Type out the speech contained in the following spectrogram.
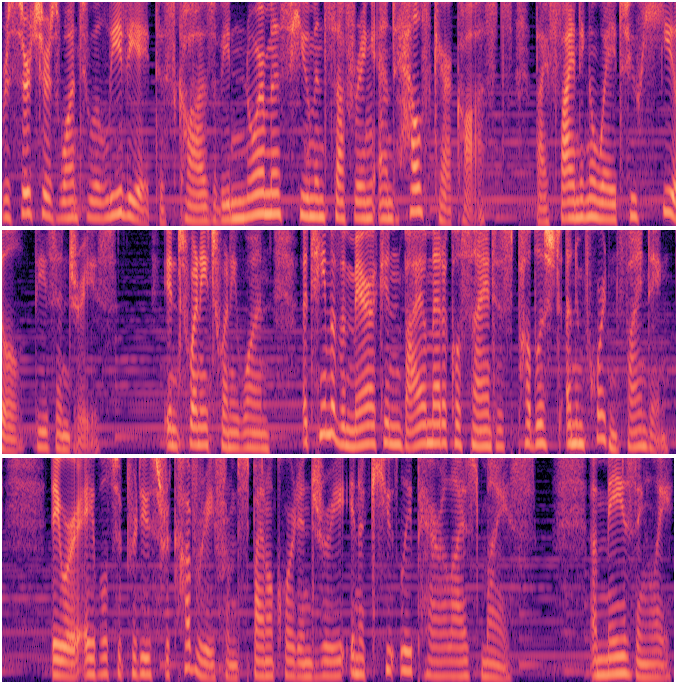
Researchers want to alleviate this cause of enormous human suffering and healthcare costs by finding a way to heal these injuries. In 2021, a team of American biomedical scientists published an important finding. They were able to produce recovery from spinal cord injury in acutely paralyzed mice. Amazingly,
